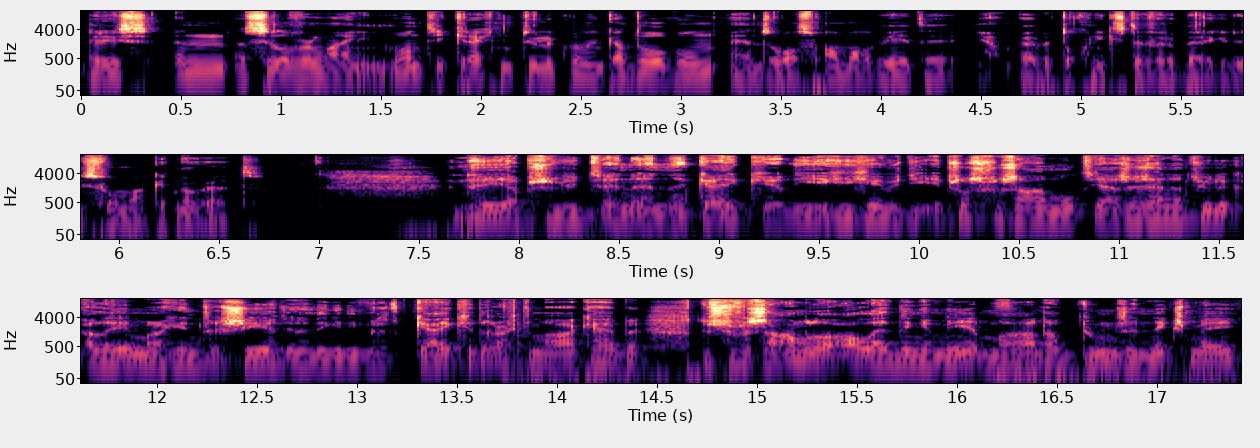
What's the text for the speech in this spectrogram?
er is een, silver lining. Want je krijgt natuurlijk wel een cadeaubon en zoals we allemaal weten, ja, we hebben toch niks te verbergen, dus wat maakt het nog uit? Nee, absoluut. En, en kijk, die gegevens die Ipsos verzamelt, ja, ze zijn natuurlijk alleen maar geïnteresseerd in de dingen die met het kijkgedrag te maken hebben. Dus ze verzamelen allerlei dingen meer, maar daar doen ze niks mee.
